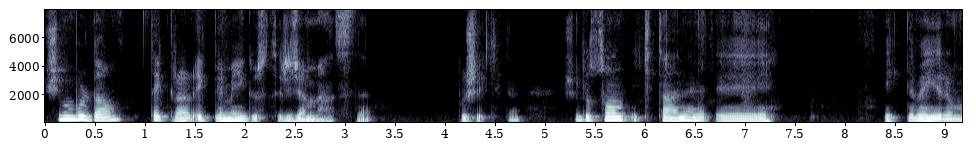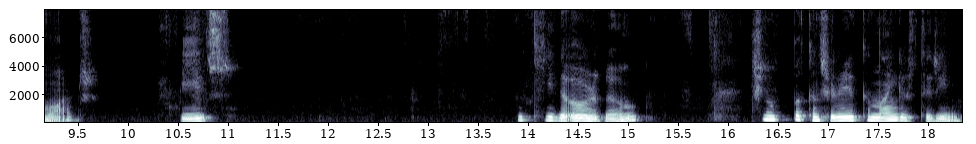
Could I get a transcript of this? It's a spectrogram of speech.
Şimdi buradan tekrar eklemeyi göstereceğim ben size. Bu şekilde. Şurada son iki tane e, ekleme yerim var. Bir, ikiyi de ördüm. Şimdi bakın şöyle yakından göstereyim.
